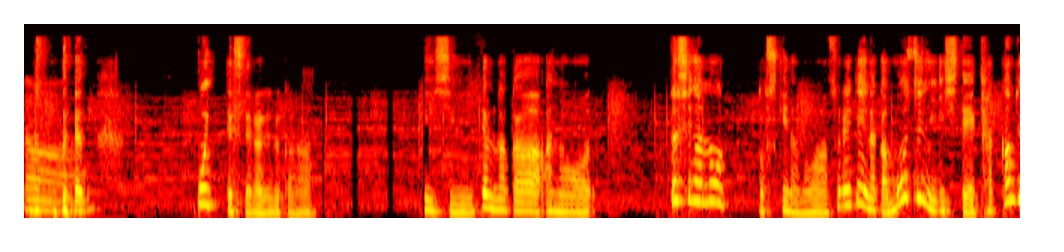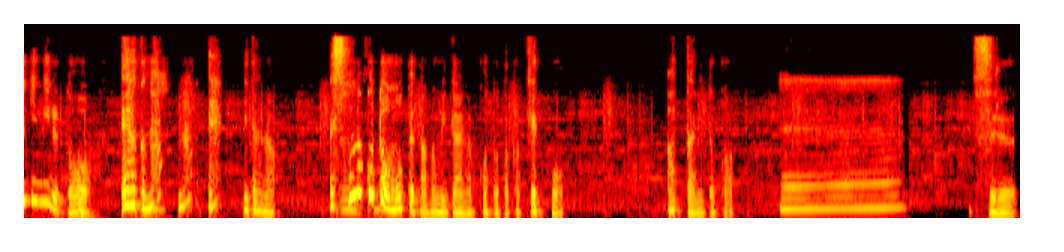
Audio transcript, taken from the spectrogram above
あー。ポイって捨てられるから。いいし、でもなんか、あの、私がノート好きなのは、それでなんか文字にして客観的に見ると、え、なんかな、な、え？みたいな、え、そんなこと思ってたの？みたいなこととか結構あったりとかへえする。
